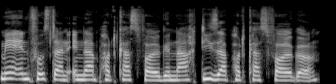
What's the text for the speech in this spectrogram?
Mehr Infos dann in der Podcast-Folge nach dieser Podcast-Folge.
